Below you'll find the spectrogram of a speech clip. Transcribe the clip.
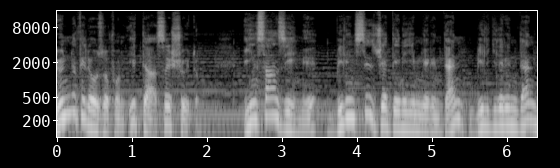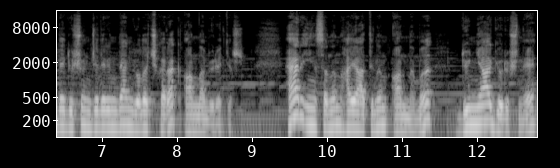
Ünlü filozofun iddiası şuydu. İnsan zihni bilinçsizce deneyimlerinden, bilgilerinden ve düşüncelerinden yola çıkarak anlam üretir. Her insanın hayatının anlamı dünya görüşüne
